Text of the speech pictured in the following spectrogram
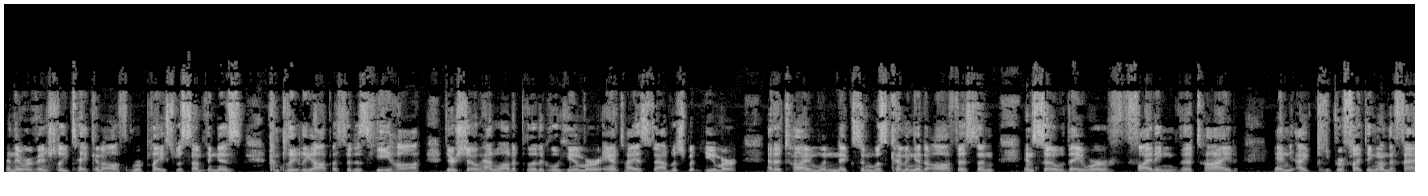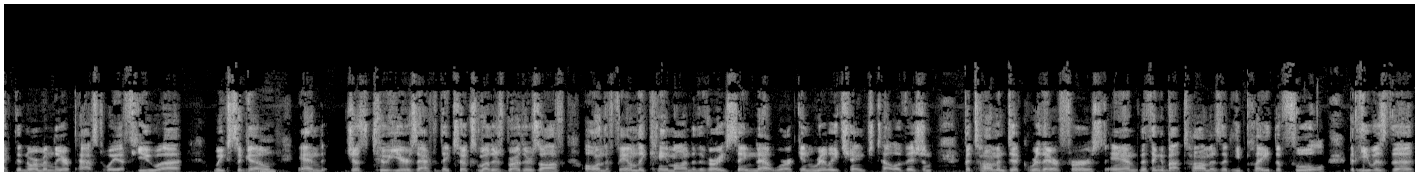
and they were eventually taken off and replaced with something as completely opposite as Hee Haw. Their show had a lot of political humor, anti-establishment humor at a time when Nixon was coming into office, and and so they were fighting the tide. And I keep reflecting on the fact that Norman Lear passed away a few uh, weeks ago, mm. and just two years after they took Smothers Brothers off, All in the Family came on to the very same network and really changed television. But Tom and Dick were there first, and the thing about Tom is that he played the fool, but he was the,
